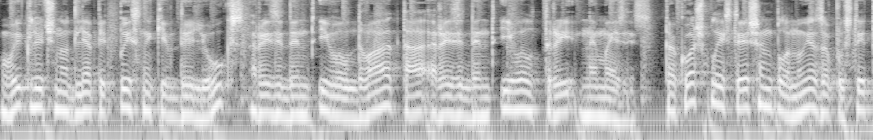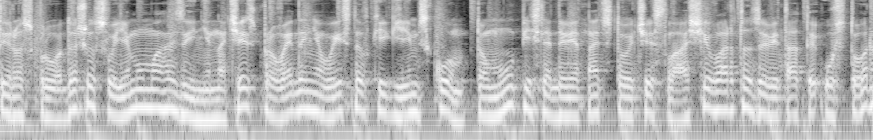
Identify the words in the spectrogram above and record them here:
Виключно для підписників Deluxe, Resident Evil 2 та Resident Evil 3 Nemesis. Також PlayStation планує запустити розпродаж у своєму магазині на честь проведення виставки Gamescom, тому після 19 числа ще варто завітати у стор,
